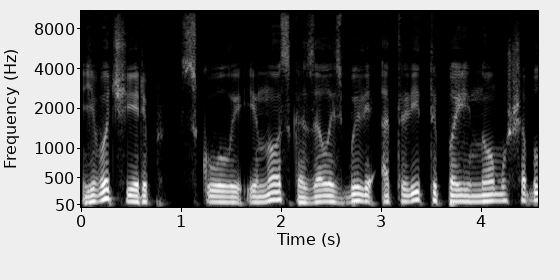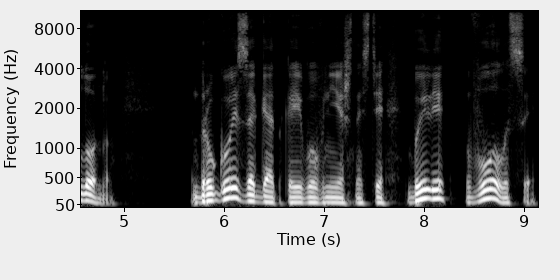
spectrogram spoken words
Его череп, скулы и нос, казалось, были отлиты по иному шаблону. Другой загадкой его внешности были волосы,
